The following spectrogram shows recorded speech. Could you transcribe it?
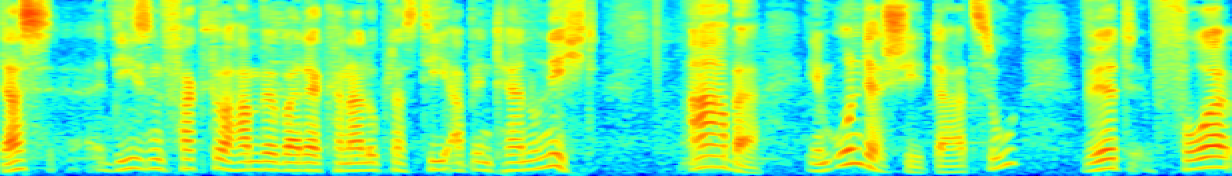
Das, diesen Faktor haben wir bei der Kanaloplastie ab interno nicht. Aber im Unterschied dazu wird vor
